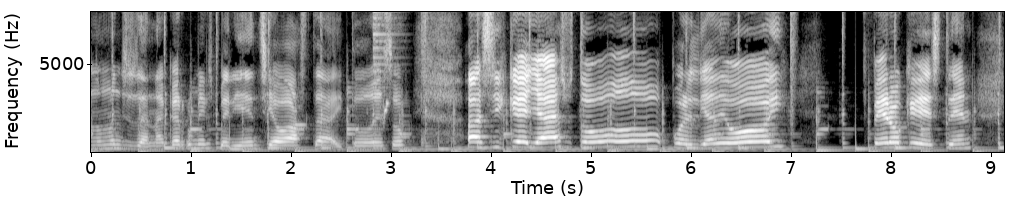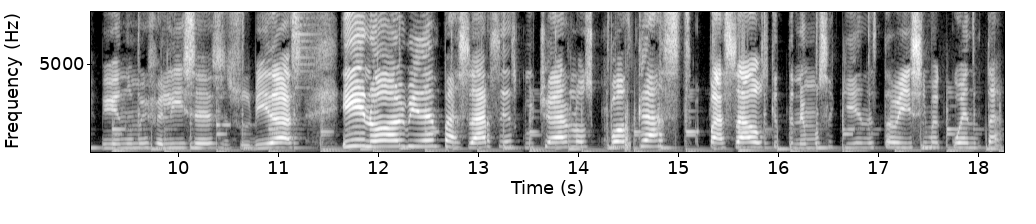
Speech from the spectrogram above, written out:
no me que ver con mi experiencia, basta y todo eso. Así que ya, eso es todo por el día de hoy. Espero que estén viviendo muy felices en sus vidas. Y no olviden pasarse a escuchar los podcasts pasados que tenemos aquí en esta bellísima cuenta.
